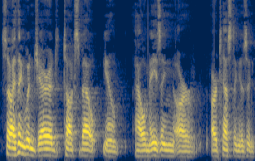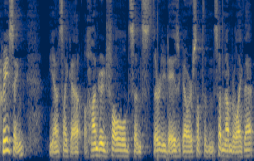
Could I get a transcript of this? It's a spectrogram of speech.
So I think when Jared talks about, you know, how amazing our our testing is increasing, you know, it's like a, hundredfold since 30 days ago or something, some number like that.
